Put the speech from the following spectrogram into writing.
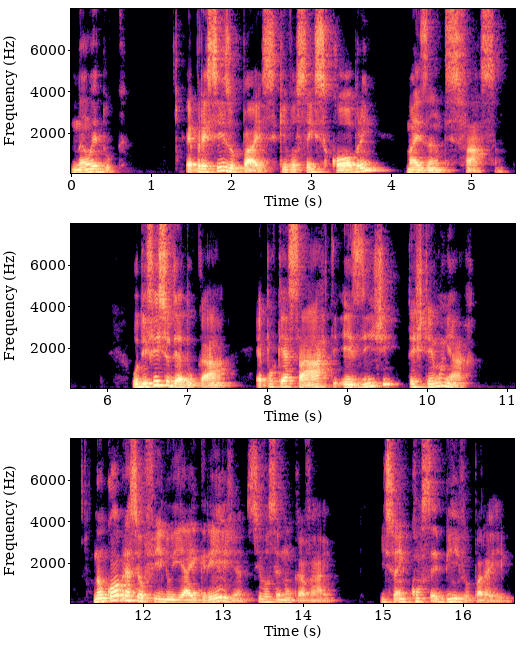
Não educa. É preciso, pais, que vocês cobrem, mas antes façam. O difícil de educar é porque essa arte exige testemunhar. Não cobre a seu filho ir à igreja se você nunca vai. Isso é inconcebível para ele.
